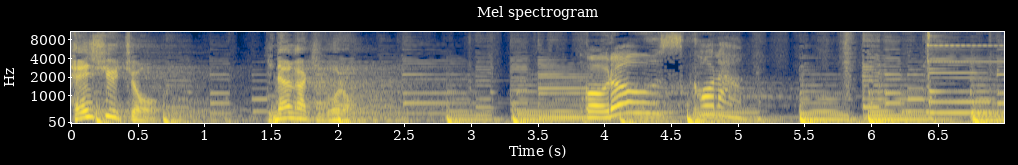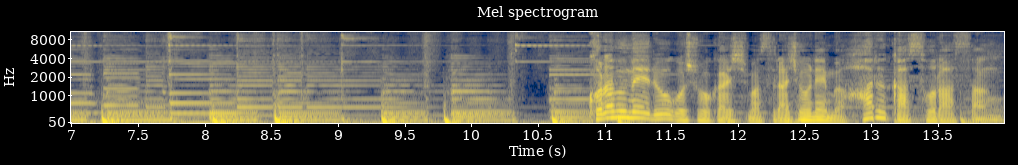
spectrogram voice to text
編集長稲垣五郎。ゴロウスコラム。コラムメールをご紹介します。ラジオネームはるかそらさん。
